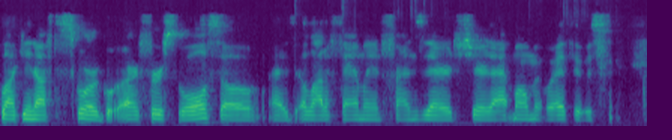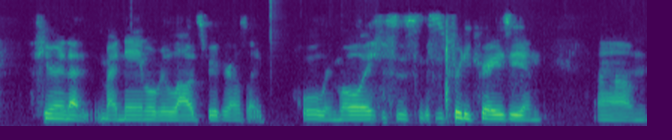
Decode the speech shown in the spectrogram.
lucky enough to score our first goal, so I had a lot of family and friends there to share that moment with. It was hearing that my name over the loudspeaker, I was like, "Holy moly, this is this is pretty crazy!" And um,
